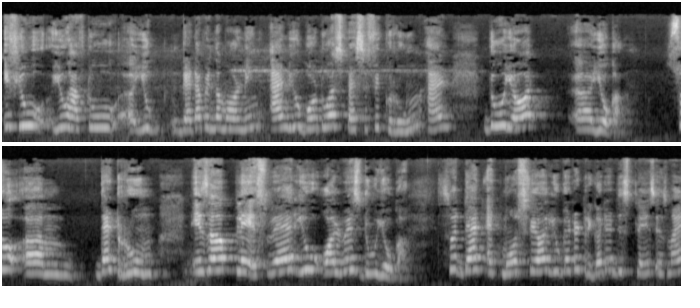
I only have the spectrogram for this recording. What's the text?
if you you have to uh, you get up in the morning and you go to a specific room and do your uh, yoga. So um, that room is a place where you always do yoga so that atmosphere you get a trigger that this place is my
